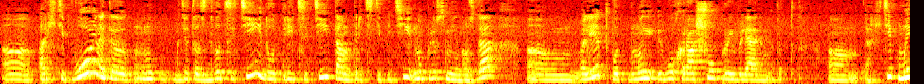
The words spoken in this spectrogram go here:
архетип воин это ну, где-то с 20 до 30, там 35, ну плюс-минус, да, лет, вот мы его хорошо проявляем, этот архетип. Мы,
